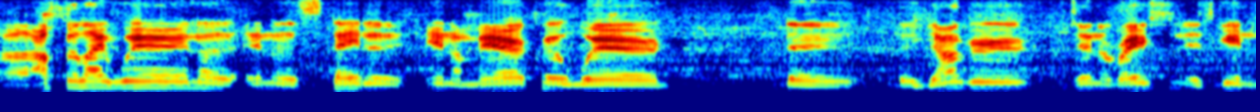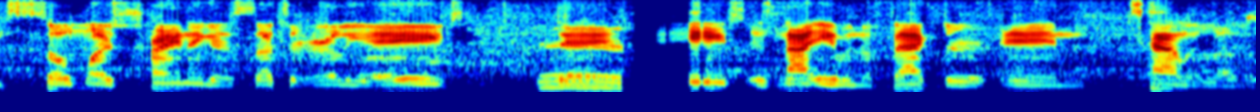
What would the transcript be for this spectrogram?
Uh, I feel like we're in a in a state of, in America where the the younger generation is getting so much training at such an early age mm. that age is not even a factor in talent level.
